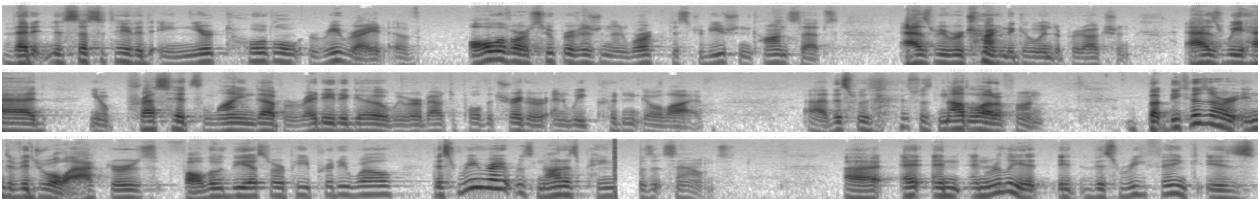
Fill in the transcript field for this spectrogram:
that it necessitated a near total rewrite of all of our supervision and work distribution concepts as we were trying to go into production as we had you know, press hits lined up, ready to go. We were about to pull the trigger, and we couldn't go live. Uh, this, was, this was not a lot of fun. But because our individual actors followed the SRP pretty well, this rewrite was not as painful as it sounds. Uh, and, and, really, it, it, this rethink is,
